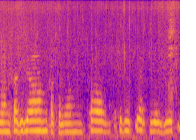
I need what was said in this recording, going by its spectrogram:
লঙ্কা দিলাম, কাঁচা লঙ্কা দিয়েছি আর পেঁয়াজ দিয়েছি।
